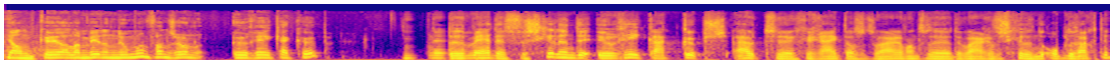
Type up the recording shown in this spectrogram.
Jan, kun je al een midden noemen van zo'n Eureka Cup? Er werden verschillende Eureka-cups uitgereikt als het ware. Want eh, er waren verschillende opdrachten.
